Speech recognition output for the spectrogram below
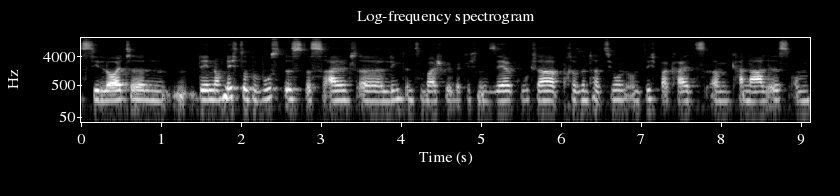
dass die Leute denen noch nicht so bewusst ist, dass halt äh, LinkedIn zum Beispiel wirklich ein sehr guter Präsentation- und Sichtbarkeitskanal ähm, ist, um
